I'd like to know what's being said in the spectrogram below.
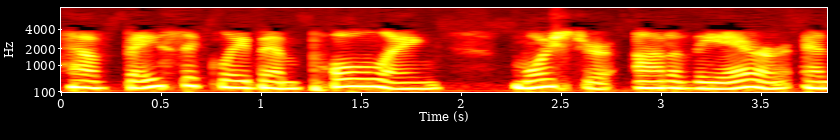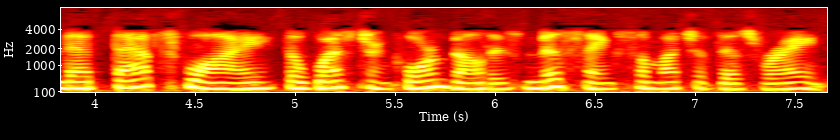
have basically been pulling moisture out of the air and that that's why the western corn belt is missing so much of this rain.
